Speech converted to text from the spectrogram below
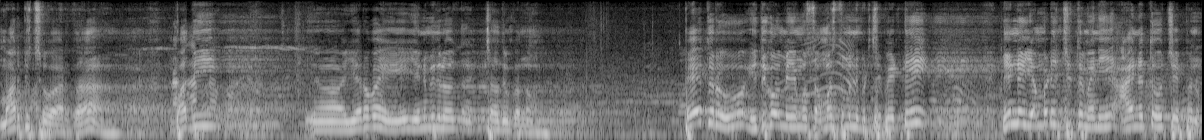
మార్కు సువార్త పది ఇరవై ఎనిమిదిలో చదువుకుందాం. పేతురు ఇదిగో మేము సమస్తమును విడిచిపెట్టి నిన్ను ఎంబడించుతామని ఆయనతో చెప్పాను.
